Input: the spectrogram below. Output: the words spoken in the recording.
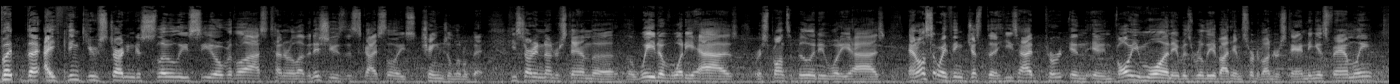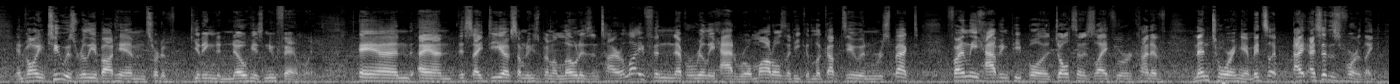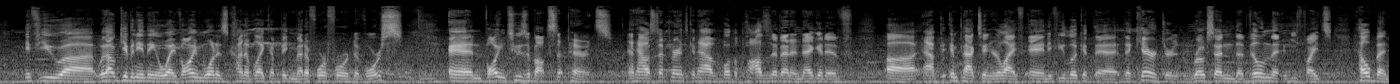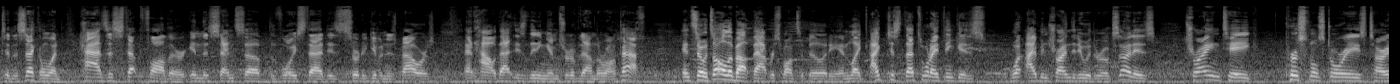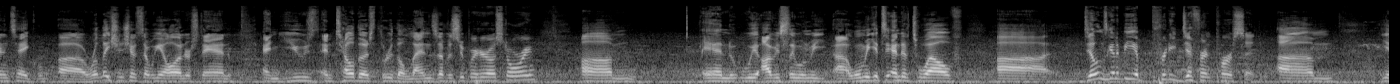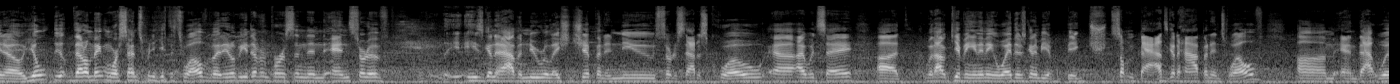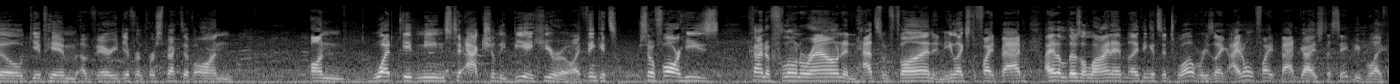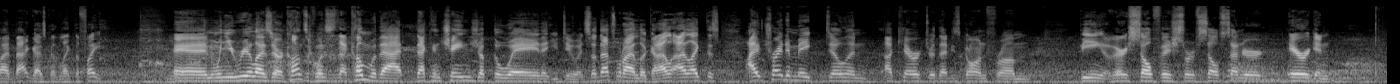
but the, I think you're starting to slowly see over the last 10 or 11 issues, this guy slowly change a little bit. He's starting to understand the, the weight of what he has, responsibility of what he has. And also, I think just that he's had, per, in, in volume one, it was really about him sort of understanding his family. In volume two, was really about him sort of getting to know his new family and and this idea of somebody who's been alone his entire life and never really had role models that he could look up to and respect finally having people adults in his life who are kind of mentoring him. It's like i, I said this before like if you uh, without giving anything away volume one is kind of like a big metaphor for divorce and volume two is about step parents and how step parents can have both a positive and a negative uh, impact in your life. And if you look at the, the character roxanne the villain that he fights hellbent in the second one has a stepfather in the sense of the voice that is sort of given his powers and how that is leading him sort of down the wrong path. And so it's all about that responsibility. And like i just that's what i think is what i've been trying to do with rogue sun is try and take personal stories try and take uh, relationships that we all understand and use and tell those through the lens of a superhero story. Um, and we obviously when we uh, when we get to end of 12 uh, dylan's going to be a pretty different person um, you know you'll that'll make more sense when you get to 12 but it'll be a different person and, and sort of he's going to have a new relationship and a new sort of status quo uh, i would say uh, without giving anything away there's going to be a big something bad's going to happen in 12 um, and that will give him a very different perspective on on what it means to actually be a hero. I think it's so far he's kind of flown around and had some fun, and he likes to fight bad. I had a, there's a line I think it's in 12 where he's like, "I don't fight bad guys to save people. I fight bad guys because I like to fight." And when you realize there are consequences that come with that, that can change up the way that you do it. So that's what I look at. I, I like this. I've tried to make Dylan a character that he's gone from being a very selfish, sort of self-centered, arrogant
